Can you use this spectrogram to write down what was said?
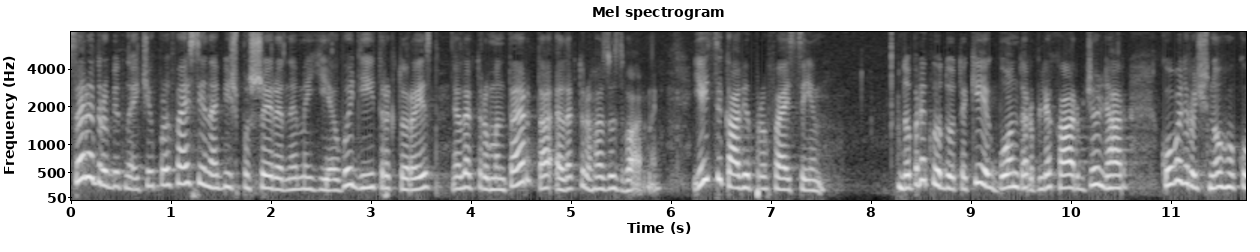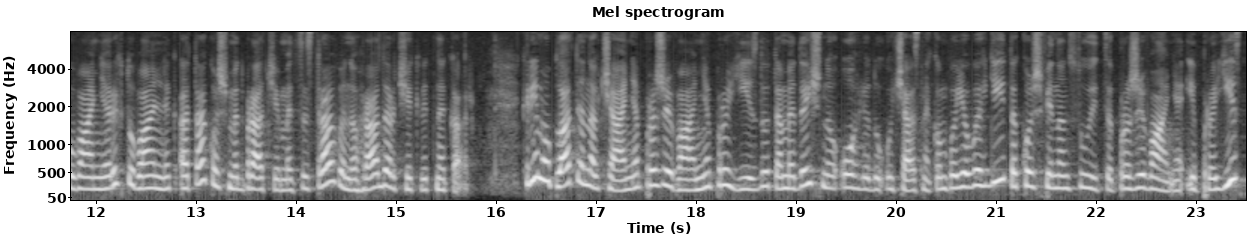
Серед робітничих професій найбільш поширеними є водій, тракторист, електромонтер та електрогазозварник. Є цікаві професії. До прикладу, такі як бондар, бляхар, бджоляр, коваль ручного кування, рихтувальник, а також медбрат чи медсестра, виноградар чи квітникар. Крім оплати навчання, проживання, проїзду та медичного огляду учасникам бойових дій, також фінансується проживання і проїзд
